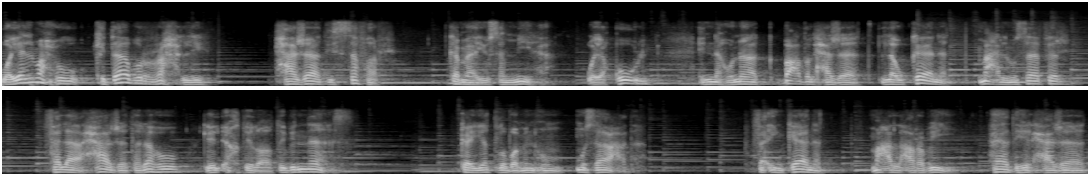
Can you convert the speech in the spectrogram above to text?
ويلمح كتاب الرحل حاجات السفر كما يسميها ويقول إن هناك بعض الحاجات لو كانت مع المسافر فلا حاجة له للاختلاط بالناس كي يطلب منهم مساعدة. فإن كانت مع العربي هذه الحاجات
